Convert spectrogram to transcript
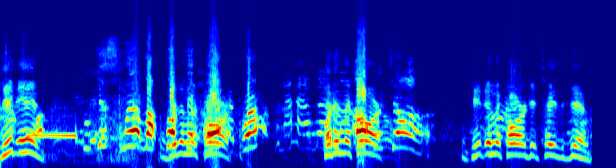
Get in. You just slammed my fucking Get in the fucking car. head, bro. Get in the car. with y'all. Get in the car. Get tased again.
